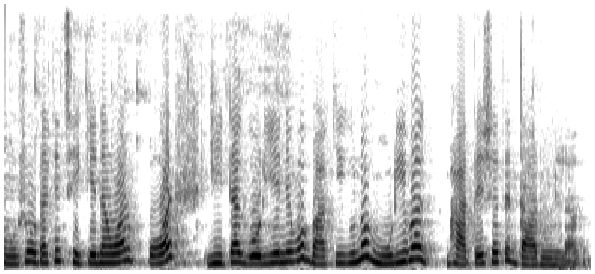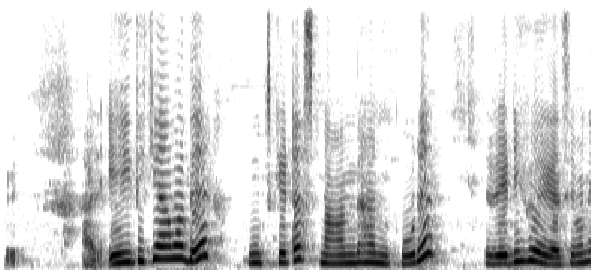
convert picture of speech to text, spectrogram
অংশ ওটাকে ছেঁকে নেওয়ার পর ঘিটা গড়িয়ে নেব। বাকিগুলো মুড়ি বা ভাতের সাথে দারুণ লাগবে। আর এই দিকে আমাদের পুচকেটা স্নান ধান করে রেডি হয়ে গেছে মানে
